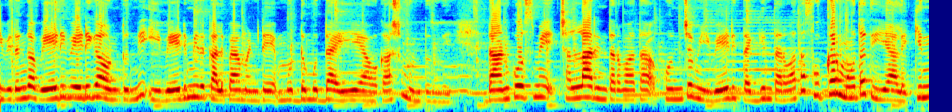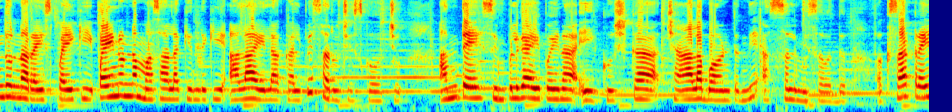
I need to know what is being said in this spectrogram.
ఈ విధంగా వేడి వేడిగా ఉంటుంది. ఈ వేడి మీద కలిపామంటే ముద్ద ముద్ద అయ్యే అవకాశం ఉంటుంది. దానికోసమే చల్లారిన తర్వాత కొంచెం ఈ వేడి తగ్గిన తర్వాత కుక్కర్ మూత తీయాలి. కిందున్న రైస్ పైకి పైనున్న మసాలా కిందకి అలా ఇలా కలిపి సర్వ్ చేసుకోవచ్చు. అంతే సింపుల్గా అయిపోయిన ఈ కుష్క చాలా బాగుంటుంది. అస్సలు మిస్ అవ్వద్దు. ఒకసారి ట్రై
